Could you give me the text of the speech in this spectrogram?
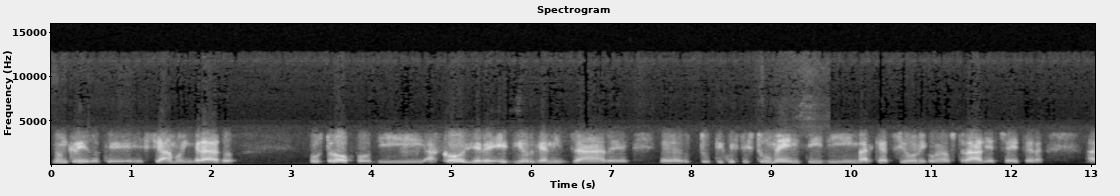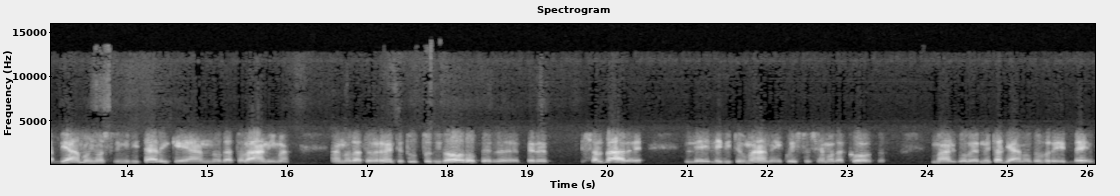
non credo che siamo in grado purtroppo di accogliere e di organizzare eh, tutti questi strumenti di imbarcazioni come l'Australia, eccetera. Abbiamo i nostri militari che hanno dato l'anima, hanno dato veramente tutto di loro per, per salvare le, le vite umane e questo siamo d'accordo, ma il governo italiano dovrebbe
